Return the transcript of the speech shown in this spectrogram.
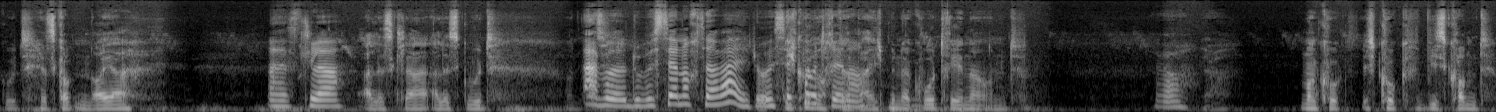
Gut, jetzt kommt ein neuer. Alles klar. Alles klar, alles gut. Und Aber du bist ja noch dabei. Du bist ja Co-Trainer. ich bin der Co-Trainer und Ja. ja, Man guckt, ich gucke, wie es kommt.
